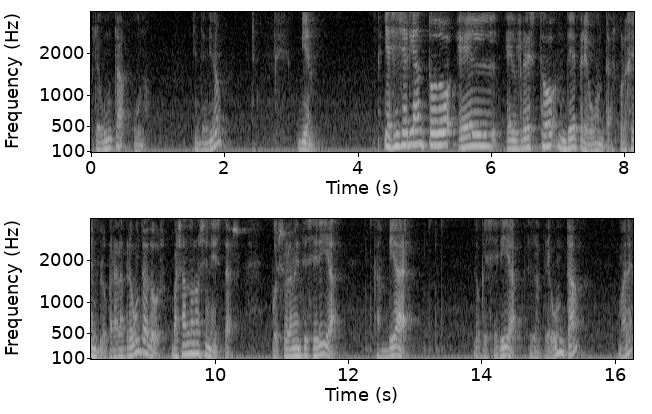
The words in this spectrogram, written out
Pregunta 1. ¿Entendido? Bien. Y así serían todo el, el, resto de preguntas. Por ejemplo, para la pregunta 2, basándonos en estas, pues solamente sería cambiar lo que sería la pregunta, ¿vale?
